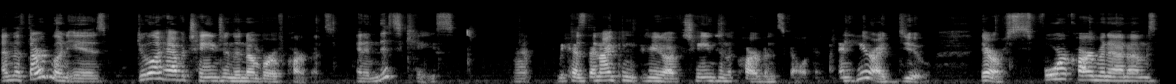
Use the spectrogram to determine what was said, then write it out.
And the third one is, do I have a change in the number of carbons? And in this case, right, because then I can, you know, I've change in the carbon skeleton. And here I do. There are four carbon atoms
